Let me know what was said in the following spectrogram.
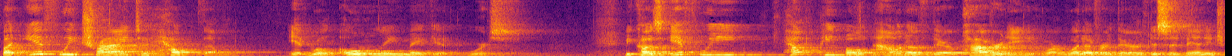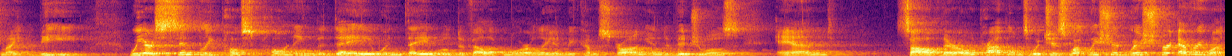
but if we try to help them, it will only make it worse. Because if we help people out of their poverty or whatever their disadvantage might be, we are simply postponing the day when they will develop morally and become strong individuals and solve their own problems, which is what we should wish for everyone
